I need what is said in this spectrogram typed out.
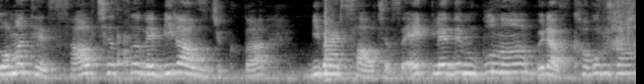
domates salçası ve birazcık da biber salçası ekledim. Bunu biraz kavuracağım.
